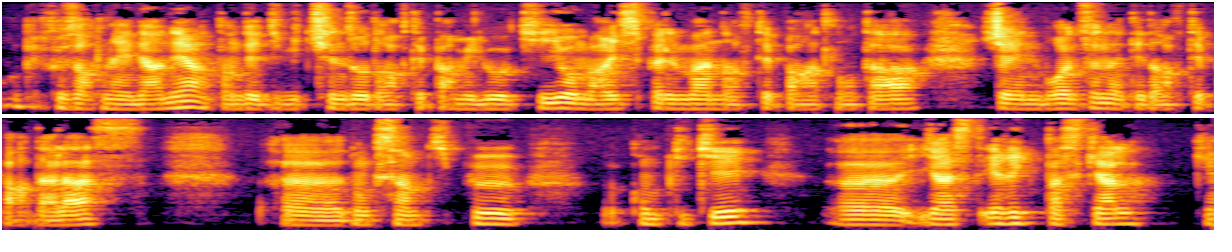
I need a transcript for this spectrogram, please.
en quelque sorte l'année dernière. David Vincenzo drafté par Milwaukee, Omari Spellman drafté par Atlanta, Jalen Brunson a été drafté par Dallas. Euh, donc c'est un petit peu compliqué. il reste Eric Pascal qui,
